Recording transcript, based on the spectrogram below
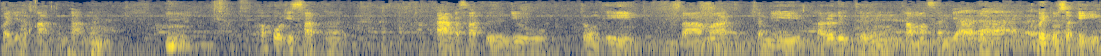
ขออนุญาตถามคำถามหนึงพระโพธิสัตว์นะต่างกับสัตว์อื่นอยู่ตรงที่สามารถจะมีระลึกถึงธรรมสัญญาได้เป็นตัวสติอีกเช่ครับ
